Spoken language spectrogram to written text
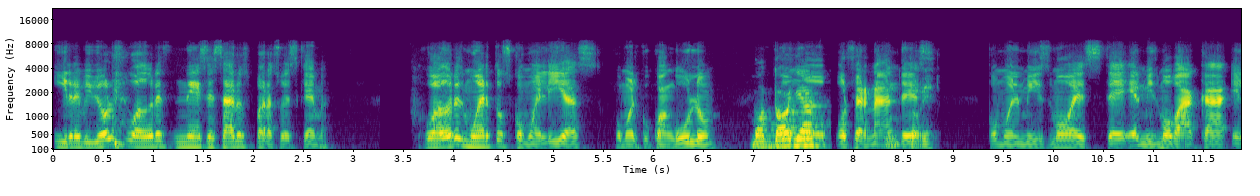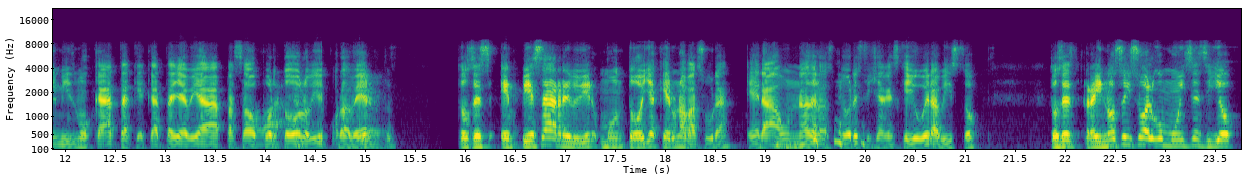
y revivió los jugadores necesarios para su esquema. Jugadores muertos como Elías, como el Cuco Angulo, Montoya, como Paul Fernández, Montoya. como el mismo, este, el mismo Vaca, el mismo Cata, que Cata ya había pasado por todo lo bien por haber. Entonces empieza a revivir Montoya, que era una basura, era una de las peores fichajes que yo hubiera visto. Entonces Reynoso hizo algo muy sencillo.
